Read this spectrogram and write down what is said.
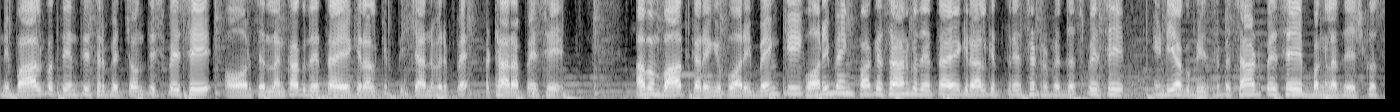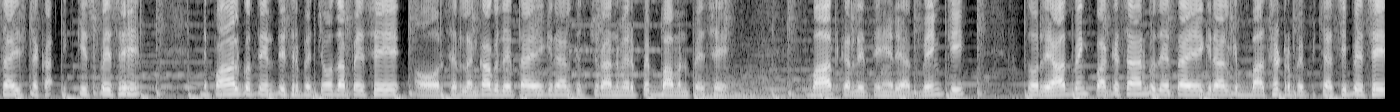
नेपाल को तैंतीस रुपये चौंतीस पैसे और श्रीलंका को देता है एक रियाल के पचानवे रुपये अठारह पैसे। अब हम बात करेंगे फुआरी बैंक की। फुआरी बैंक पाकिस्तान को देता है एक रियाल के तिरसठ रुपये दस पैसे, इंडिया को बीस रुपये साठ पैसे, बांग्लादेश को सताईस टका इक्कीस पैसे, नेपाल को तैंतीस रुपये चौदह पैसे और श्रीलंका को देता है एक रियाल के चौरानवे रुपये बावन पैसे। बात कर लेते हैं रियाद बैंक की। तो रियाद बैंक पाकिस्तान को देता है एक रियाल के बासठ रुपये पचासी पैसे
